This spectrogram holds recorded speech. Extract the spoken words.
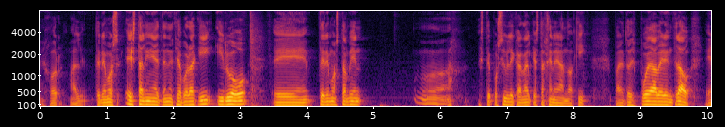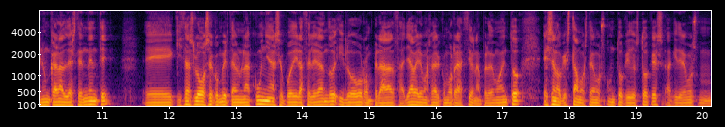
mejor, ¿vale? Tenemos esta línea de tendencia por aquí y luego eh, tenemos también... Uh, este posible canal que está generando aquí. entonces puede haber entrado en un canal descendente, eh, quizás luego se convierta en una cuña, se puede ir acelerando y luego romperá al alza. Ya veremos a ver cómo reacciona, pero de momento es en lo que estamos. Tenemos un toque y dos toques. Aquí tenemos mm,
